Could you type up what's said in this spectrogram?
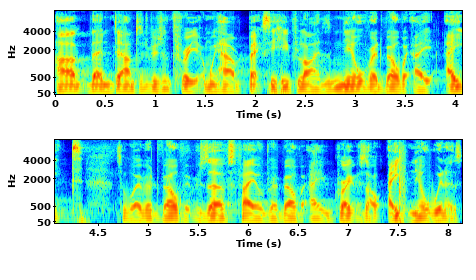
Uh, then down to Division 3, and we have Bexley Heath Lions nil, Red Velvet A 8. So where Red Velvet reserves failed, Red Velvet A, great result, 8 nil winners.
